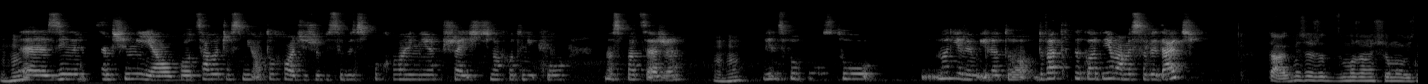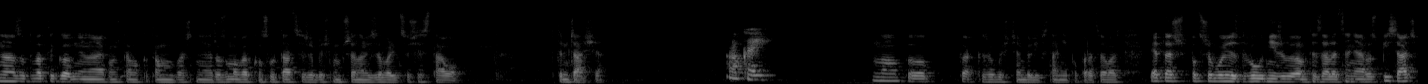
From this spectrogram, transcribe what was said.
Mhm. e, z innym psem się mijał, bo cały czas mi o to chodzi, żeby sobie spokojnie przejść na chodniku na spacerze. Mhm. Więc po prostu, no nie wiem ile to, dwa tygodnie mamy sobie dać. Tak, myślę, że możemy się umówić na za dwa tygodnie na jakąś tam, tam właśnie rozmowę, konsultację, żebyśmy przeanalizowali, co się stało w tym czasie. Okej, No to tak, żebyście byli w stanie popracować. Ja też potrzebuję z dwóch dni, żeby Wam te zalecenia rozpisać.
